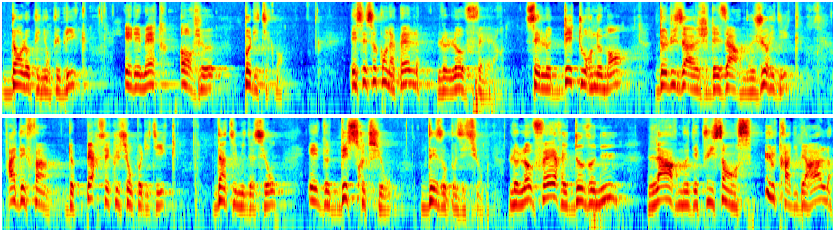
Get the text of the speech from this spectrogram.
dans l'opinion publique et les mettre hors jeu politiquement. Et c'est ce qu'on appelle le lawfare. C'est le détournement de l'usage des armes juridiques à des fins de persécution politique, d'intimidation et de destruction des oppositions. Le lawfare est devenu l'arme des puissances ultralibérales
